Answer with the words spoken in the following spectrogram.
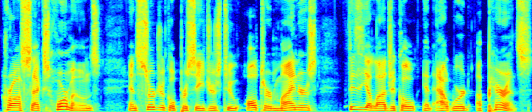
cross sex hormones, and surgical procedures to alter minors' physiological and outward appearance.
